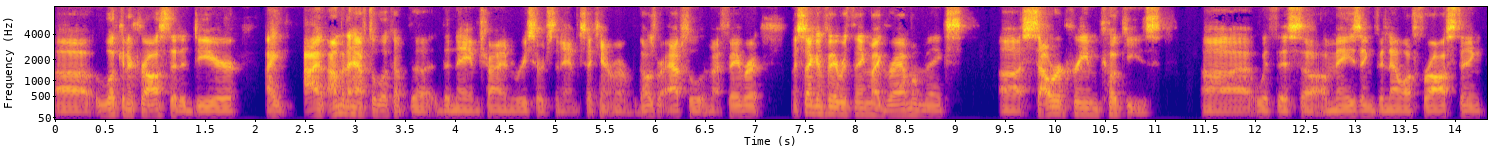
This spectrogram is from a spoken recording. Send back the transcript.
uh, looking across at a deer. I, I am gonna have to look up the the name, try and research the name because I can't remember. Those were absolutely my favorite. My second favorite thing, my grandma makes uh, sour cream cookies uh, with this uh, amazing vanilla frosting.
